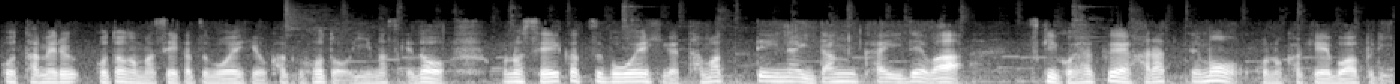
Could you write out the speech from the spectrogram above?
を貯めることが、まあ、生活防衛費を確保と言いますけど、この生活防衛費が溜まっていない段階では、月500円払っても、この家計簿アプリ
